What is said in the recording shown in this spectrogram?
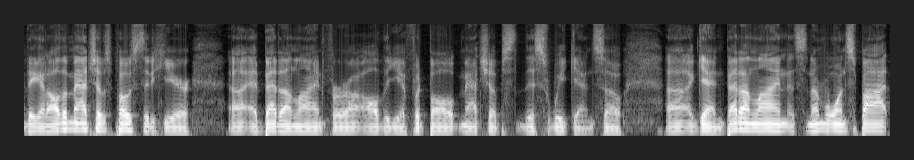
They got all the matchups posted here uh, at Bet Online for uh, all the uh, football matchups this weekend. So, again, Bet Online. It's the number one spot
